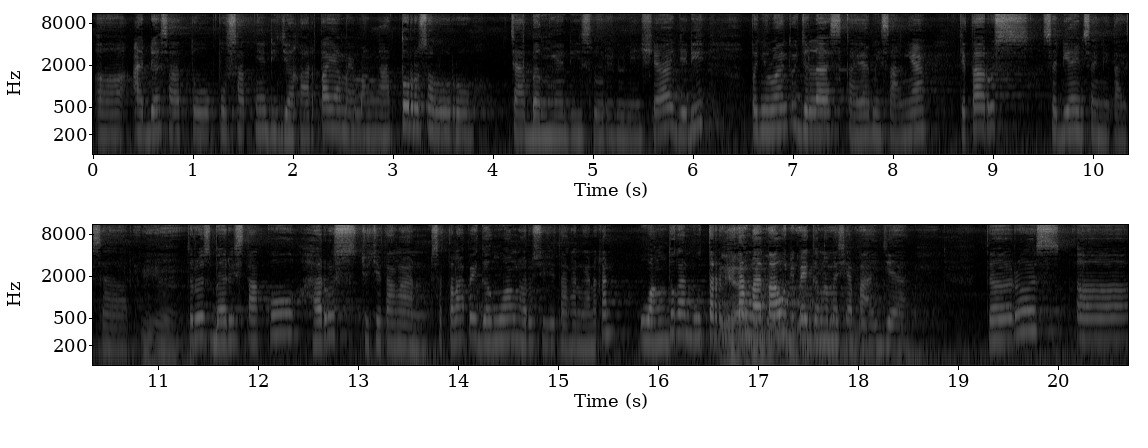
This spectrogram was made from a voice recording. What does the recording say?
Eh, ada satu pusatnya di Jakarta yang memang ngatur seluruh cabangnya di seluruh Indonesia. Jadi penyuluhan itu jelas kayak misalnya kita harus sediain sanitizer. iya Terus baristaku harus cuci tangan. Setelah pegang uang harus cuci tangan karena kan uang tuh kan muter Iya, kita nggak tahu dipegang sama siapa aja. Terus eh,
